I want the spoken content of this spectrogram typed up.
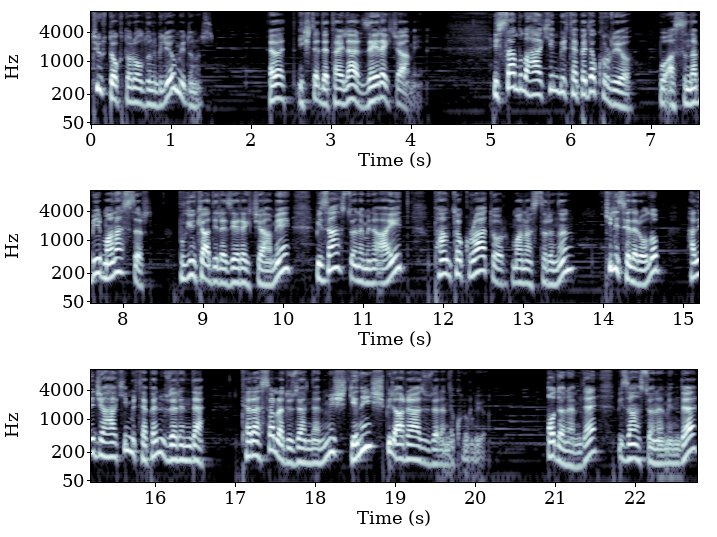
Türk doktor olduğunu biliyor muydunuz? Evet işte detaylar Zeyrek Camii. İstanbul'a hakim bir tepede kuruluyor. Bu aslında bir manastır. Bugünkü adıyla Zeyrek Camii, Bizans dönemine ait Pantokrator Manastırı'nın kiliseleri olup Halice hakim bir tepenin üzerinde teraslarla düzenlenmiş geniş bir arazi üzerinde kuruluyor. O dönemde Bizans döneminde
